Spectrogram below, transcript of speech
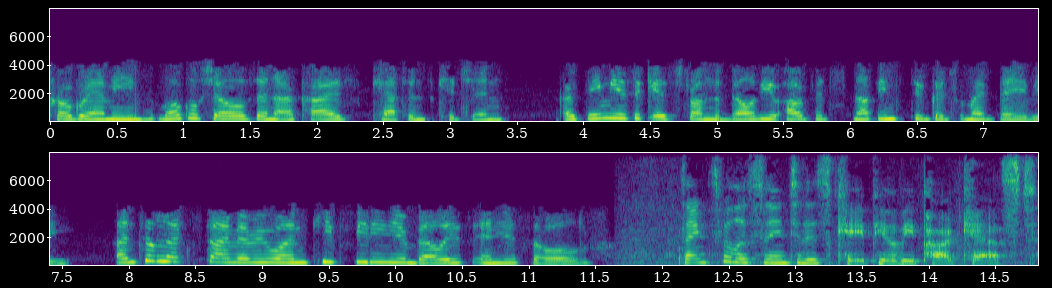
programming, local shows, and archives, Kathryn's Kitchen. Our theme music is from the Bellevue Outfits Nothing's Too Good for My Baby. Until next time, everyone, keep feeding your bellies and your souls. Thanks for listening to this KPOV podcast.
